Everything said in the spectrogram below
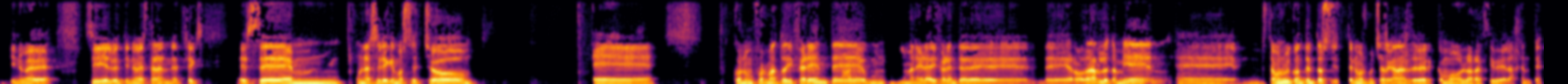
29. Sí, el 29 estará en Netflix. Es em, una serie que hemos hecho eh, con un formato diferente, una manera diferente de, rodarlo también. Eh, estamos muy contentos y tenemos muchas ganas de ver cómo lo recibe la gente.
